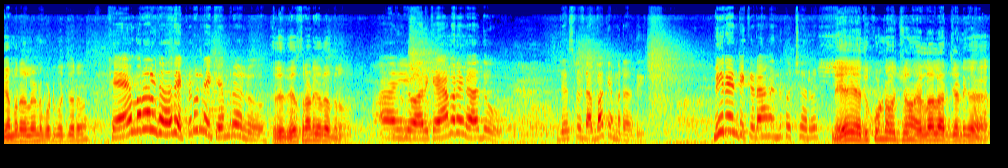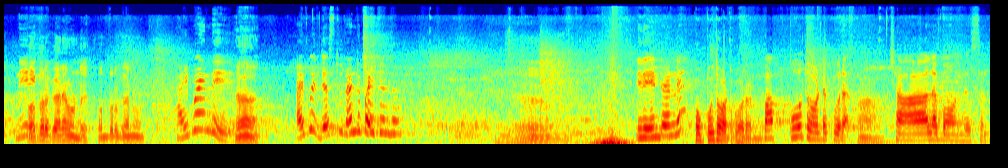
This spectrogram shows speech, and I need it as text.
కెమెరాలన్నీ పట్టుకొచ్చారు? కెమెరాలు కాదు ఎక్కడున్నాయి కెమెరాలు? అదే తీస్తున్నాడు కదా అతను. అయ్యో అది కెమెరా కాదు. జస్ట్ డబ్బా కెమెరా అది. మీరేంటి ఇక్కడ? ఎందుకు వచ్చారు? నే ఎదుక్కుండా వచ్చాం. వెళ్ళాలి అర్జెంటుగా. తొందరగానే ఉండే. తొందరగానే ఉండే. అయిపోయింది. అయిపోయింది. జస్ట్ రండి పైకి వెళ్దాం. ఇది ఏంటండి పప్పు తోటకూర అండి. పప్పు తోటకూర. చాలా బాగుంది అసలు.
